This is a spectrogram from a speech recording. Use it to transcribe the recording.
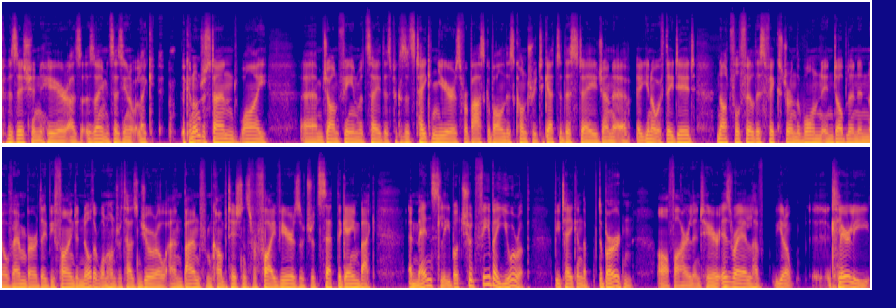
position here? As, as Eamon says, you know, like, I can understand why um, John Feehan would say this because it's taken years for basketball in this country to get to this stage. And, uh, uh, you know, if they did not fulfil this fixture in the one in Dublin in November, they'd be fined another 100,000 euro and banned from competitions for five years, which would set the game back immensely. But should FIBA Europe be taking the, the burden off Ireland here? Israel have, you know, clearly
